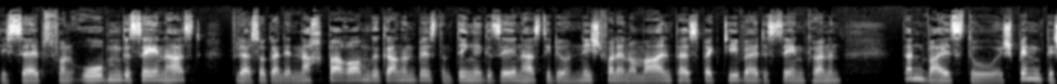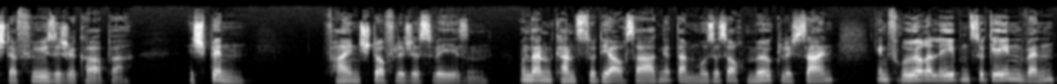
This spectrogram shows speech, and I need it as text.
dich selbst von oben gesehen hast, vielleicht sogar in den Nachbarraum gegangen bist und Dinge gesehen hast, die du nicht von der normalen Perspektive hättest sehen können, dann weißt du, ich bin nicht der physische Körper. Ich bin feinstoffliches Wesen. Und dann kannst du dir auch sagen, dann muss es auch möglich sein, in frühere Leben zu gehen, wenn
